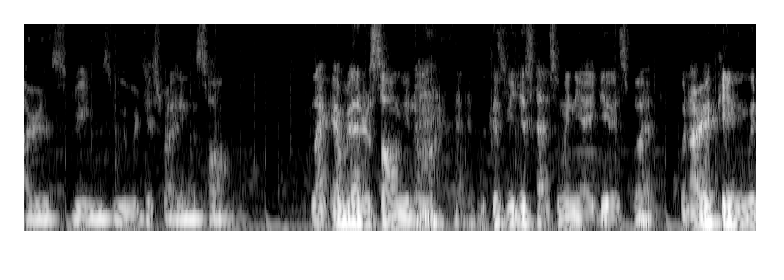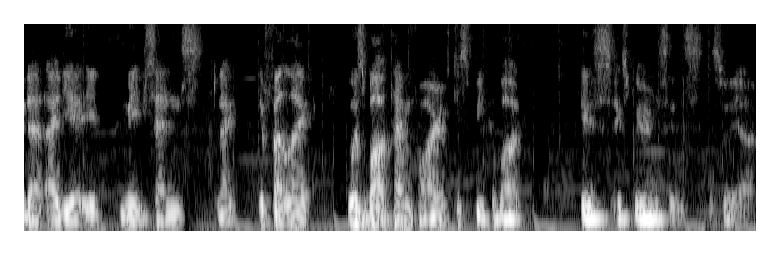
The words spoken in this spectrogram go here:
Ari's dreams. We were just writing a song, like every other song, you know, because we just had so many ideas. But when Arif came with that idea, it made sense. Like it felt like it was about time for Arif to speak about his experiences. So yeah.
